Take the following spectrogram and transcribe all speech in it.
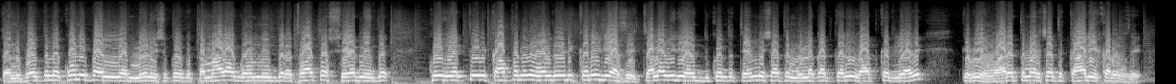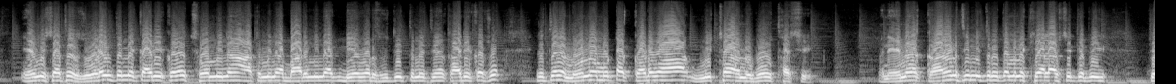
તો અનુભવ તમે કોની પાસે મેળવી શકો? કે તમારા ગામની અંદર અથવા તો શહેરની અંદર કોઈ વ્યક્તિ કાપડને ઓલરેડી કરી રહ્યા છે, ચલાવી રહ્યા દુકાન, તો તેમની સાથે મુલાકાત કરી, વાત કરી લેવાની કે ભાઈ, મારે તમારી સાથે કાર્ય કરવું છે. એમની સાથે જોડાઈને તમે કાર્ય કરો, છ મહિના, આઠ મહિના, બાર મહિના, બે વર્ષ સુધી તમે ત્યાં કાર્ય કરશો એટલે તેના નાના મોટા કડવા, મીઠા અનુભવ થશે. અને એના કારણથી મિત્રો તમને ખ્યાલ આવશે કે ભાઈ તે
